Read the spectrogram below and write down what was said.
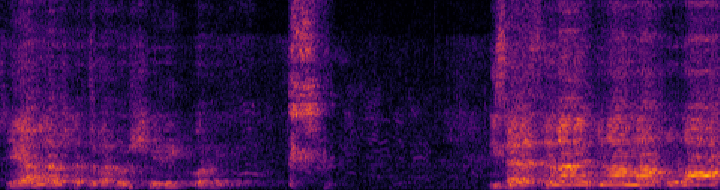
সে আল্লাহর সাথে মানুষ শিরিক করে। ঈসা আলাইহিস একজন আল্লাহর গোলাম।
